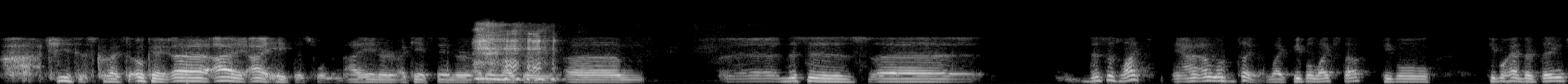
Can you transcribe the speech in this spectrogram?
Jesus Christ. Okay. Uh, I I hate this woman. I hate her. I can't stand her. I don't like her. Um, uh, this is uh, this is life. I don't know what to tell you. Like people like stuff. People people have their thing.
